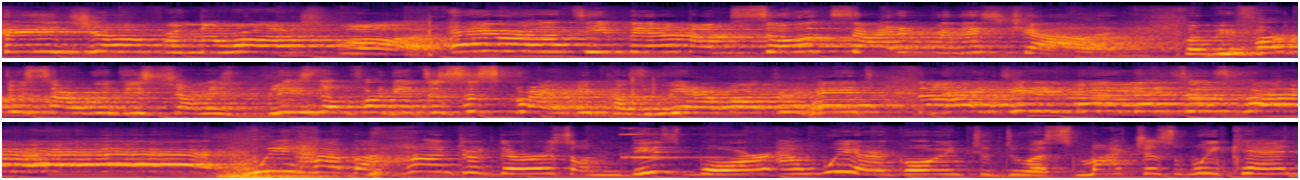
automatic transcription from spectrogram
Paige Young from the Rock Squad. Hey, Royalty fam, I'm so excited for this challenge. But before to start with this challenge, please don't forget to subscribe because board and we are going to do as much as we can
